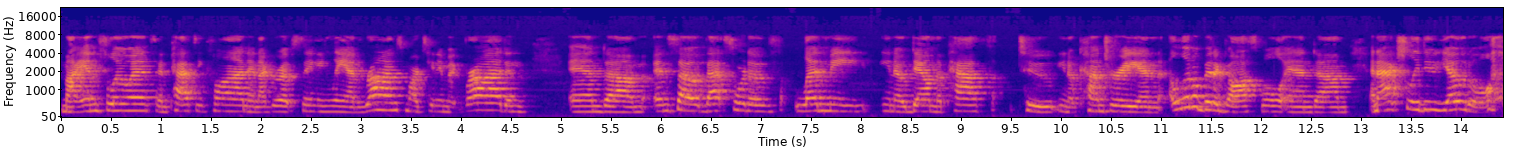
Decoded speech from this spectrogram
my influence, and Patsy Cline, and I grew up singing LeAnn Rimes, Martina McBride, and and um, and so that sort of led me, you know, down the path to you know country and a little bit of gospel and um, and actually do yodel.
